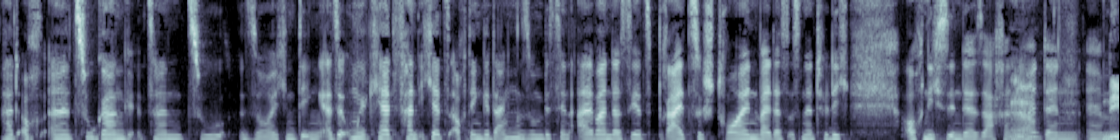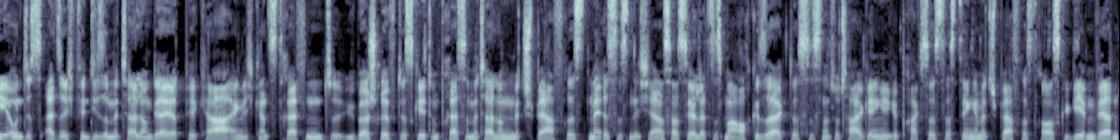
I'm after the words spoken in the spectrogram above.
hat auch äh, Zugang dann zu solchen Dingen. Also umgekehrt fand ich jetzt auch den Gedanken so ein bisschen albern, das jetzt breit zu streuen, weil das ist natürlich auch nicht Sinn der Sache. Ja. Ne? Denn, ähm, nee, und es, also ich finde diese Mitteilung der JPK eigentlich ganz treffend. Überschrift, es geht um Pressemitteilungen mit Sperrfrist, mehr ist es nicht. Ja, das hast du ja letztes Mal auch gesagt, das ist eine total gängige Praxis, dass Dinge mit Sperrfrist rausgegeben werden.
